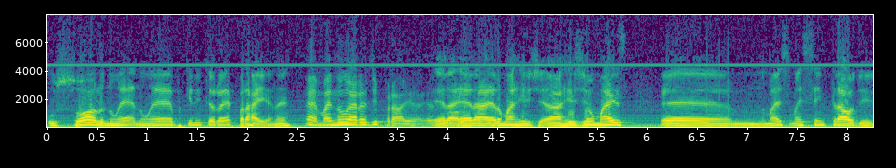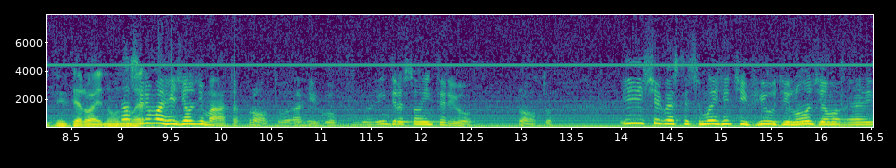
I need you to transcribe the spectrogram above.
o solo não é, não é, porque Niterói é praia, né? É, mas não era de praia. Era, solo. era, era uma regi a região mais, é, mais, mais central de, de Niterói. Não, Não, não é- seria uma região de mata, pronto, a rigor, em direção ao interior, pronto. E chegou essa testemunha, a gente viu de longe, é, uma- é,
